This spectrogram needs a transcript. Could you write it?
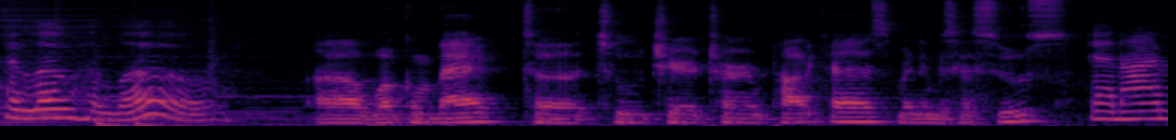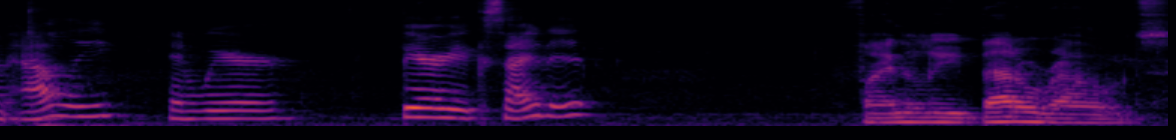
Hello, hello. Uh, welcome back to Two Chair Turn Podcast. My name is Jesus. And I'm Allie, and we're very excited. Finally, battle rounds,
